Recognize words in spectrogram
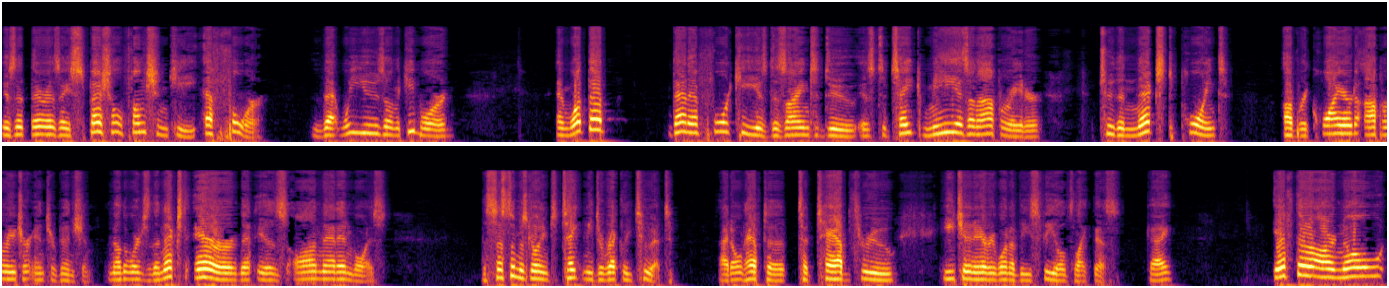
is that there is a special function key, F4, that we use on the keyboard. And what that, that F4 key is designed to do is to take me as an operator to the next point of required operator intervention. In other words, the next error that is on that invoice, the system is going to take me directly to it. I don't have to, to tab through each and every one of these fields like this, okay? If there are no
